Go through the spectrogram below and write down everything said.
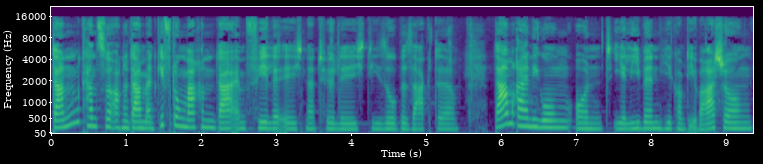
Dann kannst du auch eine Darmentgiftung machen. Da empfehle ich natürlich die so besagte Darmreinigung. Und ihr Lieben, hier kommt die Überraschung.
